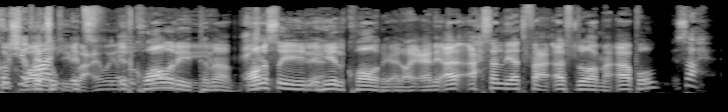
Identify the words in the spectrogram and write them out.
كل شيء غالي. ال quality. تمام honestly هي Yeah. هي ال quality يعني أنا أحسن لي أدفع 1000 دولار مع Apple صح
